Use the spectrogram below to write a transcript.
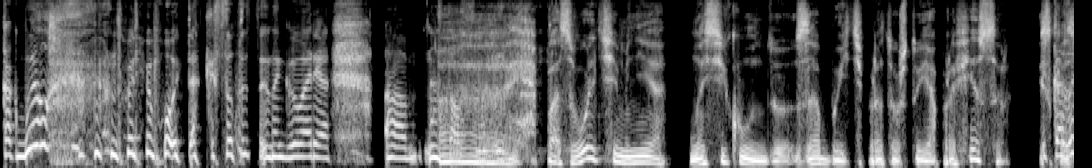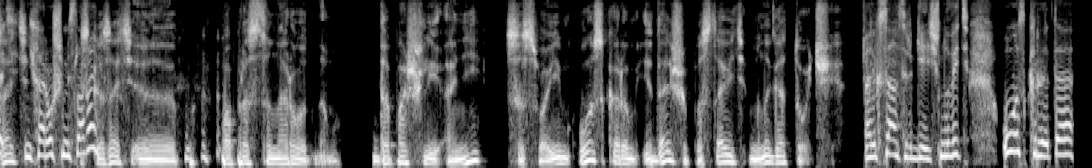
как был нулевой, так, собственно говоря, э, остался. Позвольте мне на секунду забыть про то, что я профессор, и сказать, сказать нехорошими словами? Сказать э, по-простонародному. Да пошли они со своим Оскаром и дальше поставить многоточие. Александр Сергеевич, ну ведь Оскар это,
